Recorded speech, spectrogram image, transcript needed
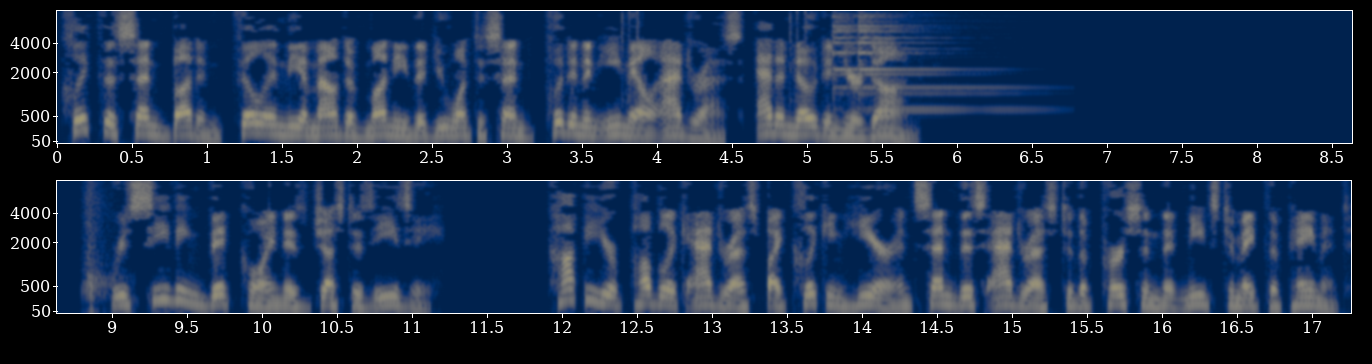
Click the send button, fill in the amount of money that you want to send, put in an email address, add a note and you're done. Receiving Bitcoin is just as easy. Copy your public address by clicking here and send this address to the person that needs to make the payment.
